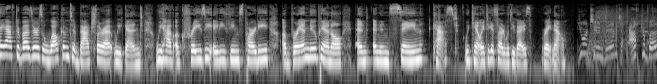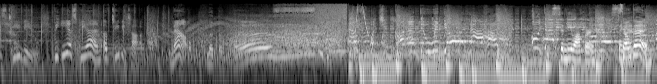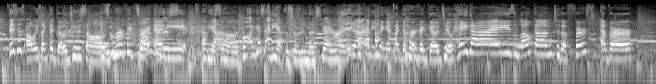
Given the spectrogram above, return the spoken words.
Hey, AfterBuzzers! Welcome to Bachelorette Weekend. We have a crazy 80 themes party, a brand new panel, and an insane cast. We can't wait to get started with you guys right now. You're tuned in to AfterBuzz TV, the ESPN of TV talk. Now, let the buzz begin. What you gonna do with your life? Oh, daddy, Cyndi Lauper. Sing So it. good. This is always like the go-to song. It's the perfect for song for any this episode. yeah. Well, I guess any episode in this. Yeah, you're right. yeah, anything is like the perfect go-to. Hey guys, welcome to the first ever,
